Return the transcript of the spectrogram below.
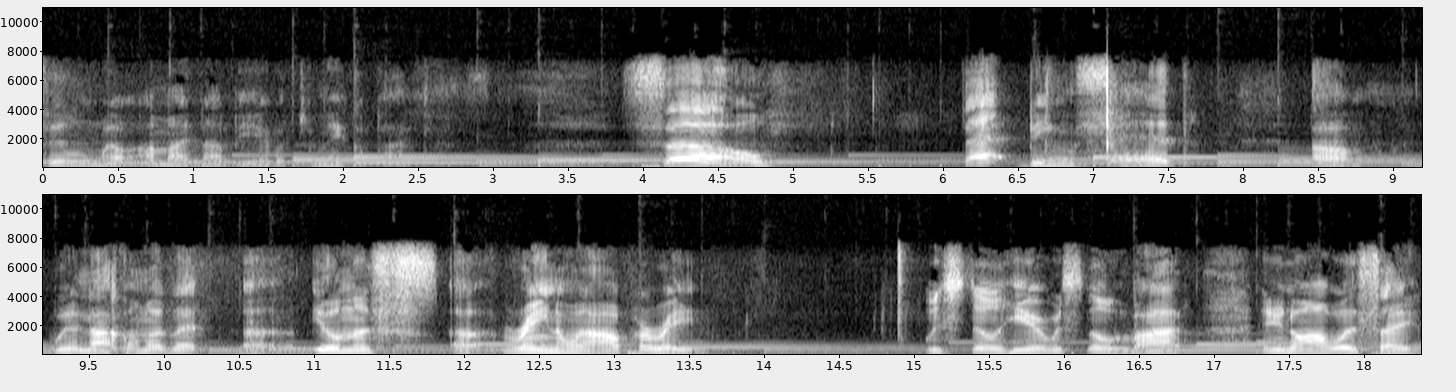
feeling well, I might not be able to make a podcast. So, that being said, um, we're not going to let uh, illness uh, rain on our parade. We're still here, we're still alive. And you know, I always say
